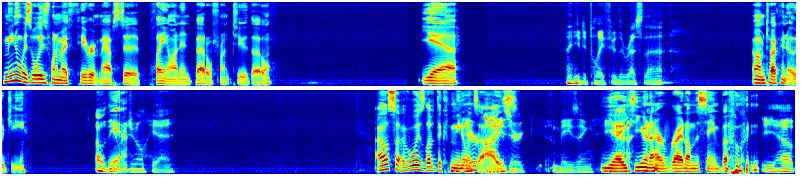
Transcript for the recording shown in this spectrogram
Camino was always one of my favorite maps to play on in Battlefront 2, though. Yeah. I need to play through the rest of that. Oh, I'm talking OG. Oh, the Yeah. original. Yeah. I also I've always loved the Caminoan's Their eyes. eyes are amazing. yeah, you and I are right on the same boat. Yep.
